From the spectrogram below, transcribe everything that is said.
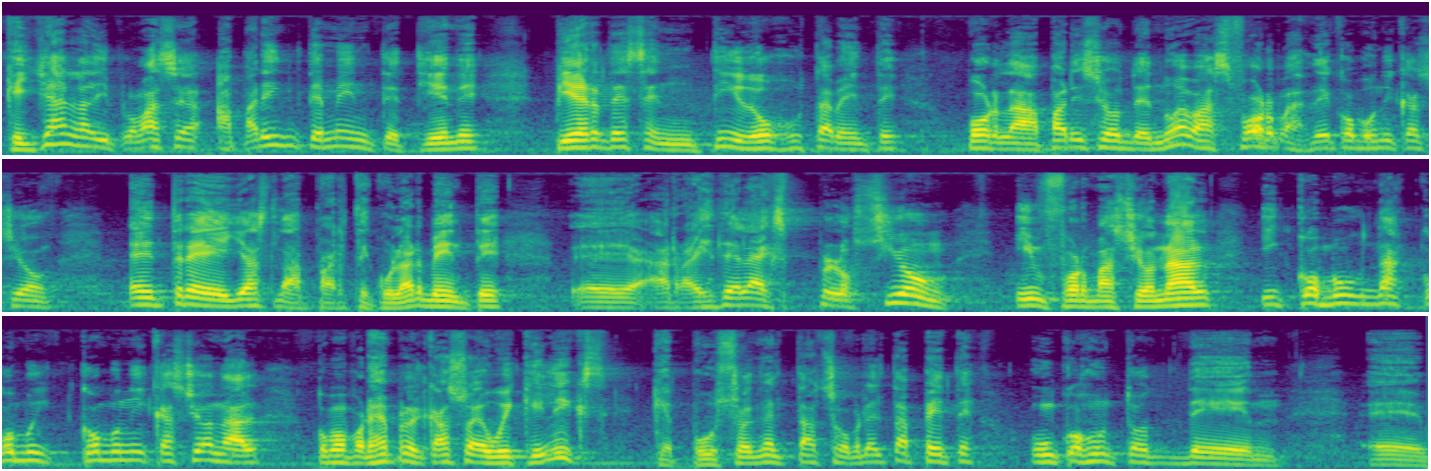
que ya la diplomacia aparentemente tiene, pierde sentido justamente por la aparición de nuevas formas de comunicación, entre ellas la particularmente eh, a raíz de la explosión informacional y comunicacional, como por ejemplo el caso de Wikileaks, que puso sobre el tapete un conjunto de, eh,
